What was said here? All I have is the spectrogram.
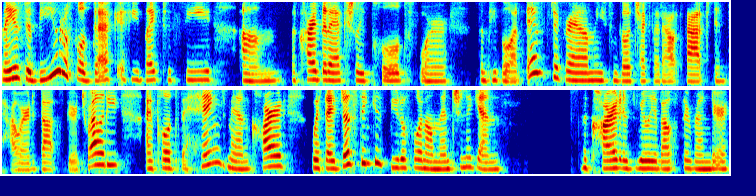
And I used a beautiful deck. If you'd like to see um, a card that I actually pulled for some people on Instagram, you can go check that out at empowered.spirituality. I pulled the Hanged Man card, which I just think is beautiful. And I'll mention again the card is really about surrender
